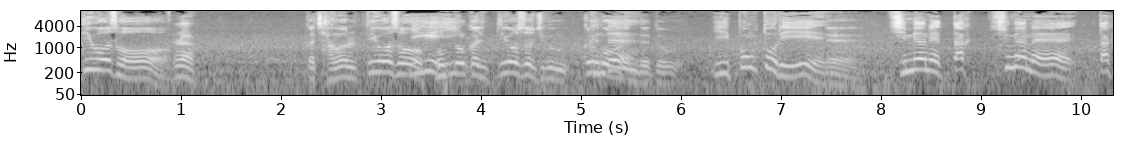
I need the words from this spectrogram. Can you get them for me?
띄워서, 네. 그러니까 장어를 띄워서, 복돌까지 띄워서 지금 끌고 오는데도, 이 뽕돌이 예. 지면에 딱 수면에 딱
